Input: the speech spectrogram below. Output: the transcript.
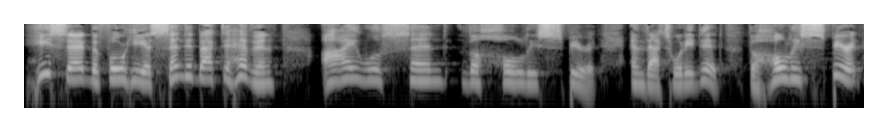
he said before he ascended back to heaven, I will send the Holy Spirit. And that's what he did. The Holy Spirit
